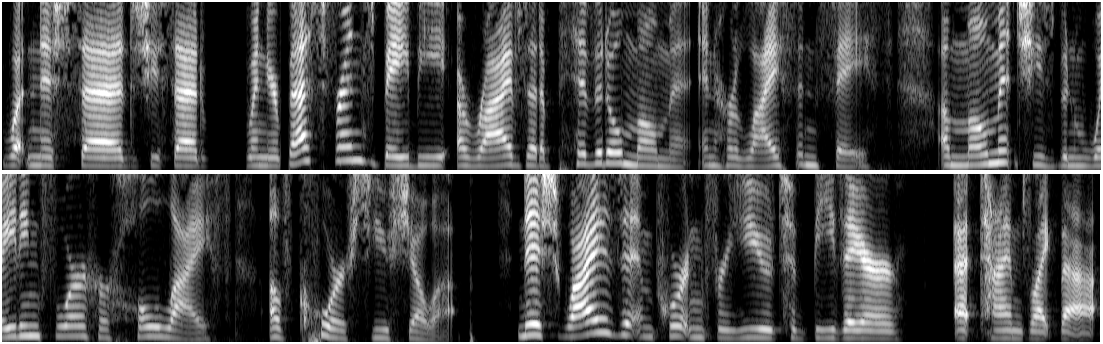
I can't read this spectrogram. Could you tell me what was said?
what Nish said. She said, when your best friend's baby arrives at a pivotal moment in her life and faith, a moment she's been waiting for her whole life, of course you show up. Nish, why is it important for you to be there at times like that?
